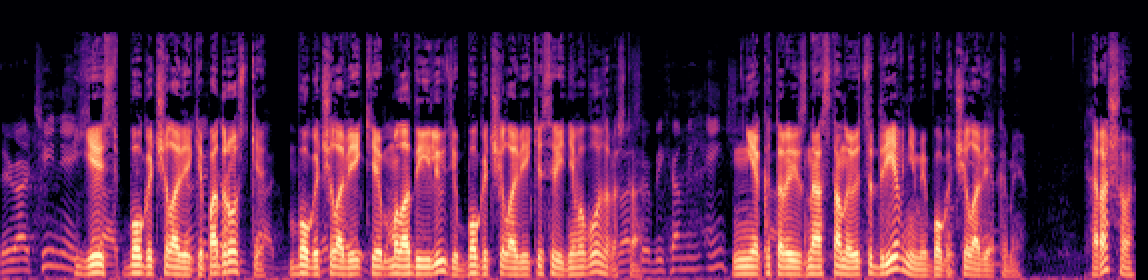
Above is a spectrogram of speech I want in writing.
Есть Бога-человеки-подростки, Бога-человеки молодые люди, Бога-человеки среднего возраста. Некоторые из нас становятся древними Бога-человеками. Хорошо.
